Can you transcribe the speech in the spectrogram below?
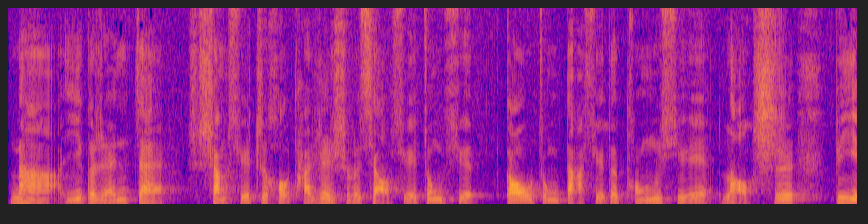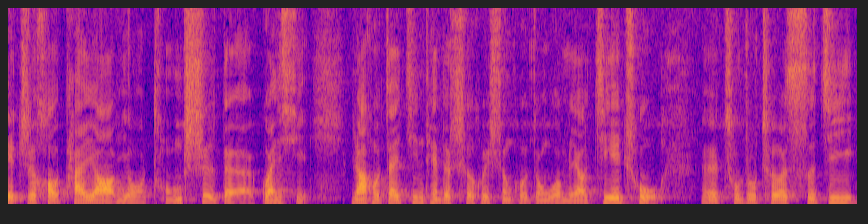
那一个人在上学之后，他认识了小学、中学、高中、大学的同学、老师，毕业之后他要有同事的关系。然后在今天的社会生活中，我们要接触，呃，出租车司机，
